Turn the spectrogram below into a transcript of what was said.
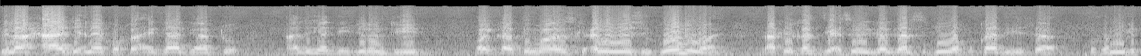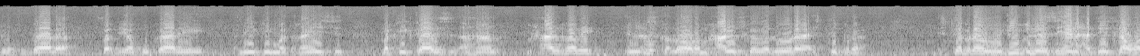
bilaa xaaja inay korka ay gaagaarto. Adiga haddii jiran tihiid oy kaa timaada iska celinaysa gooni waayo. Laakiin qasdia isaga gaagaarsi jiwa ku kaadihaysaa wafaniinkata waa ku gaaraa fadhiyaa ku gaarayay faniinkii madhahaysid markii kaadisid ahaan maxaa la rabay in iska dhooro maxaa la iskaga dhooraa istibraa. Istibraa wujuub inaysahan xadiidkaa waa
